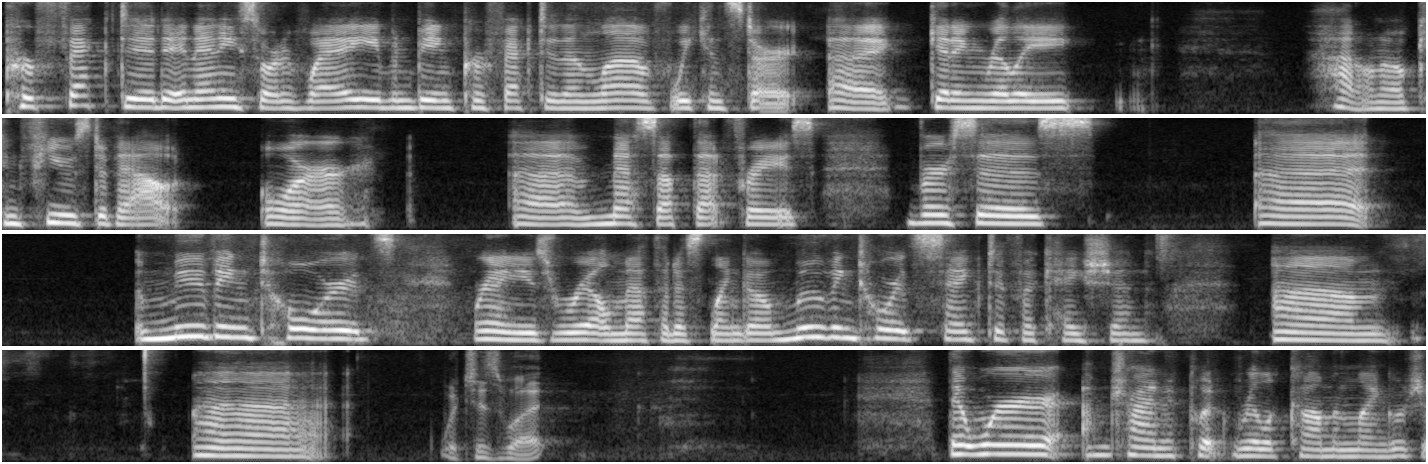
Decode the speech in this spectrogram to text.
perfected in any sort of way, even being perfected in love, we can start uh, getting really, I don't know, confused about or uh, mess up that phrase versus uh, moving towards we're going to use real methodist lingo moving towards sanctification. Um uh which is what? that we're i'm trying to put real common language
